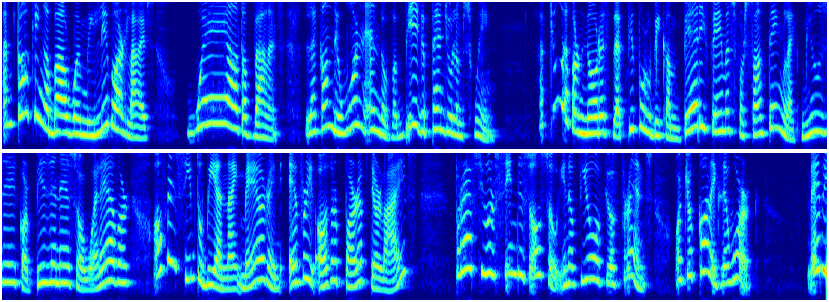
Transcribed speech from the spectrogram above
I'm talking about when we live our lives way out of balance, like on the one end of a big pendulum swing. Have you ever noticed that people who become very famous for something like music or business or whatever often seem to be a nightmare in every other part of their lives? Perhaps you have seen this also in a few of your friends or your colleagues at work. Maybe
